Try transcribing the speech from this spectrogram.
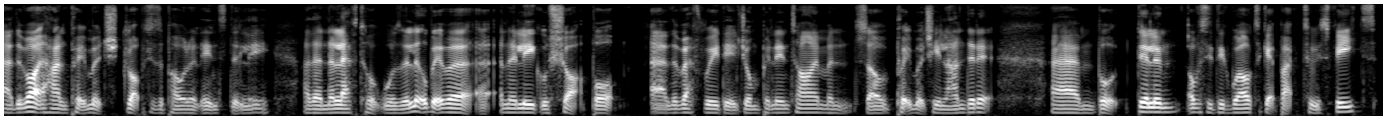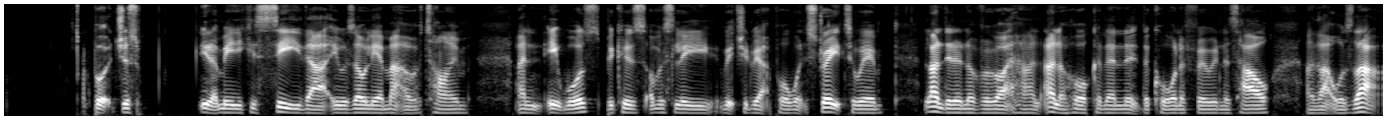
Uh, the right hand pretty much dropped his opponent instantly, and then the left hook was a little bit of a, a an illegal shot, but um, the referee didn't jump in in time, and so pretty much he landed it. Um, but Dylan obviously did well to get back to his feet, but just you know, I mean, you could see that it was only a matter of time, and it was because obviously Richard Riakporhe went straight to him, landed another right hand and a hook, and then the, the corner threw in the towel, and that was that.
